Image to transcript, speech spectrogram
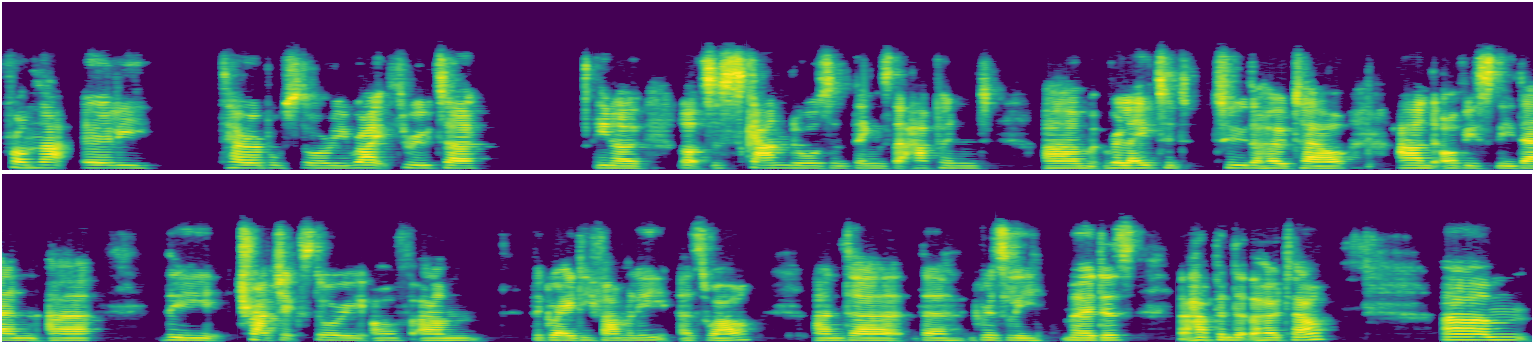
From that early terrible story right through to, you know, lots of scandals and things that happened um, related to the hotel, and obviously then uh, the tragic story of um, the Grady family as well, and uh, the grisly murders that happened at the hotel. Um,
